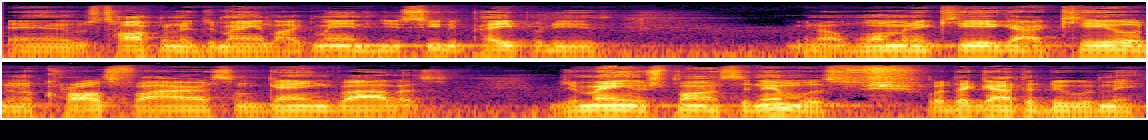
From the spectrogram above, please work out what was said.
and was talking to Jermaine, like, "Man, did you see the paper? These, you know, woman and kid got killed in a crossfire, some gang violence." Jermaine's response to them was, "What they got to do with me?"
